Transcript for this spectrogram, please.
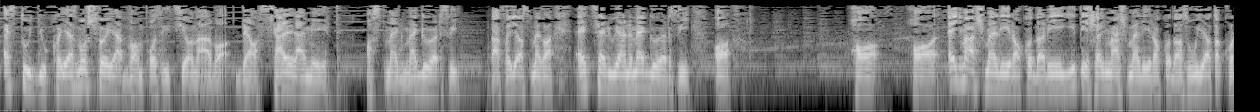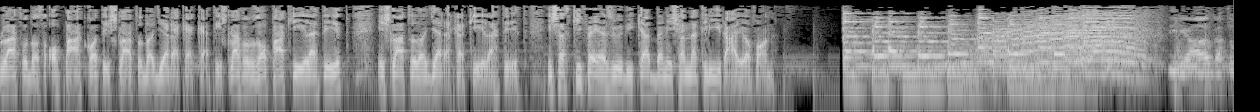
ezt tudjuk, hogy ez most följebb van pozícionálva, de a szellemét azt meg megőrzi. Tehát, hogy azt meg a, egyszerűen megőrzi. A, ha, ha egymás mellé rakod a régit, és egymás mellé rakod az újat, akkor látod az apákat, és látod a gyerekeket, és látod az apák életét, és látod a gyerekek életét. És ez kifejeződik ebben, és ennek lírája van. Hallgató.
